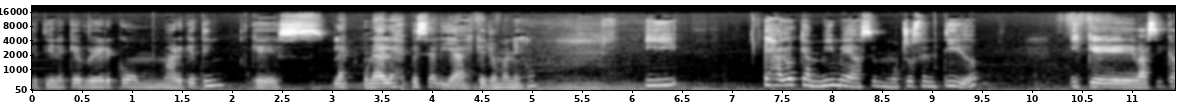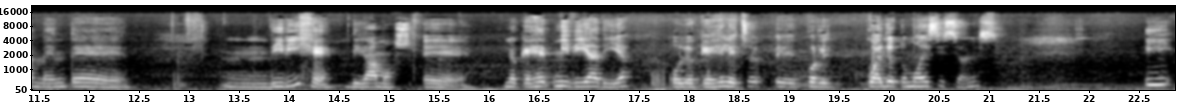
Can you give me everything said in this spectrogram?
que tiene que ver con marketing, que es una de las especialidades que yo manejo. Y es algo que a mí me hace mucho sentido y que básicamente mm, dirige, digamos, eh, lo que es mi día a día o lo que es el hecho eh, por el cual yo tomo decisiones. Y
